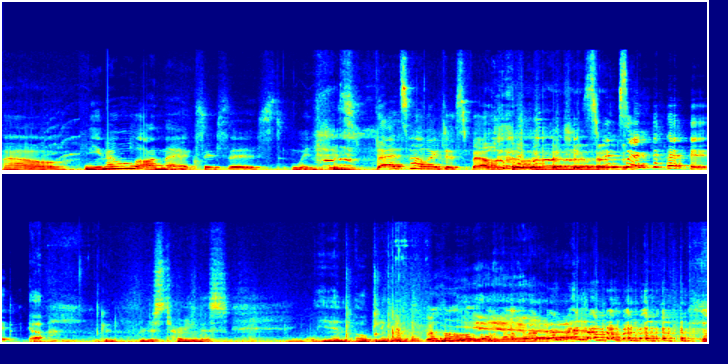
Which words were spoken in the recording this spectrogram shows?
wow. You know, on The Exorcist, when she's. that's how I just felt. she spins her head. Yeah. Good. We're just turning this in, opening. Yeah.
